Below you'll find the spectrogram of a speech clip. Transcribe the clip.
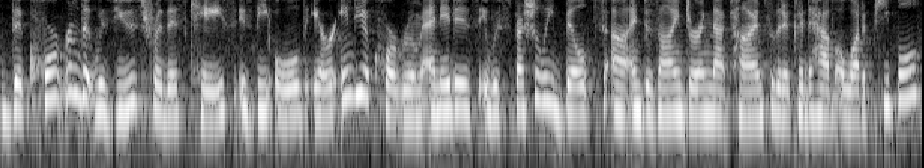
the courtroom that was used for this case is the old Air India courtroom, and it is it was specially built uh, and designed during that time so that it could have a lot of people,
